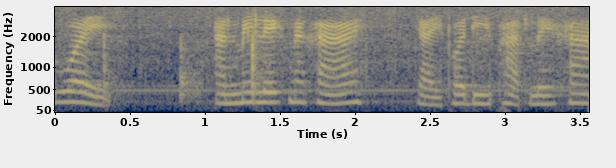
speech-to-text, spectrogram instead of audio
ด้วย อันไม่เล็กนะคะ ใหญ่พอดีผัดเลยค่ะ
